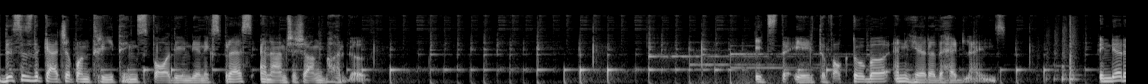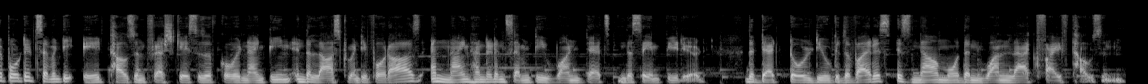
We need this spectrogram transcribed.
This is the catch up on three things for the Indian Express, and I'm Shashank Bhargav. It's the 8th of October, and here are the headlines. India reported 78,000 fresh cases of COVID 19 in the last 24 hours and 971 deaths in the same period. The death toll due to the virus is now more than 1,05,000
